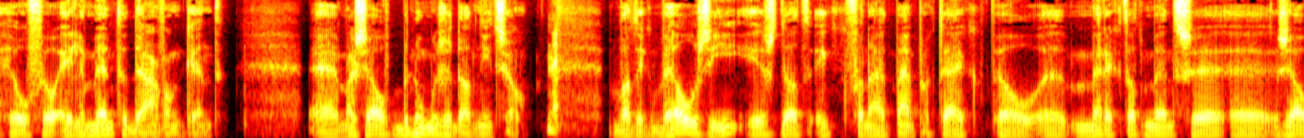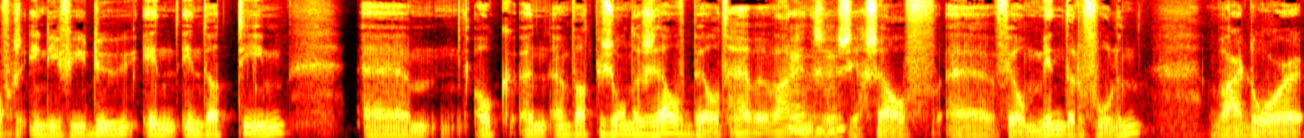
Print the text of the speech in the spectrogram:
heel veel elementen daarvan kent. Eh, maar zelf benoemen ze dat niet zo. Nee. Wat ik wel zie, is dat ik vanuit mijn praktijk wel eh, merk dat mensen eh, zelf als individu in, in dat team ehm, ook een, een wat bijzonder zelfbeeld hebben. Waarin ze zichzelf eh, veel minder voelen. Waardoor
